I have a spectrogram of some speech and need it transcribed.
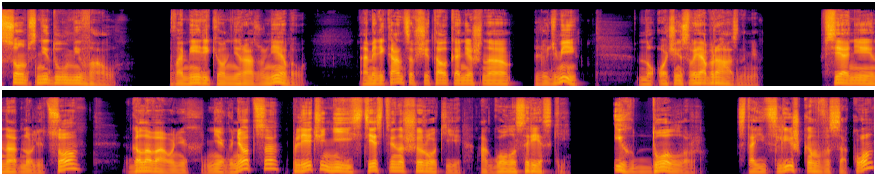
Сомс недоумевал. В Америке он ни разу не был. Американцев считал, конечно, людьми, но очень своеобразными. Все они на одно лицо, голова у них не гнется, плечи неестественно широкие, а голос резкий. Их доллар стоит слишком высоко,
